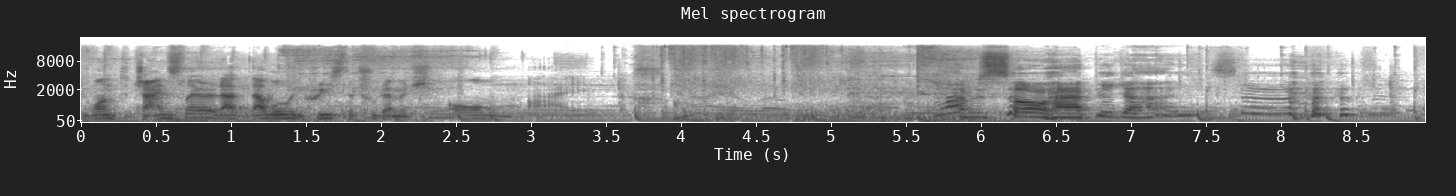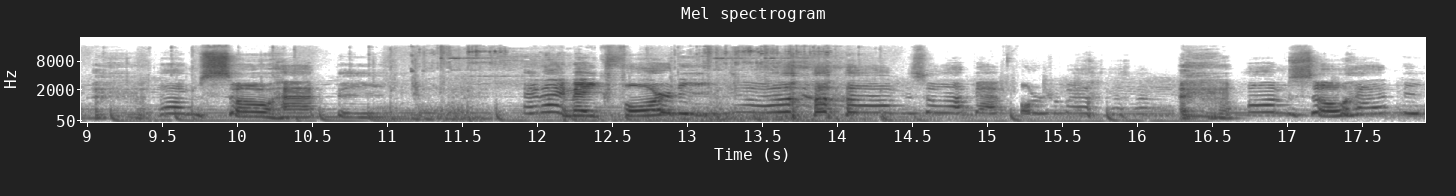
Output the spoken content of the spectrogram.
You want the Giant Slayer, that, that will increase the true damage. Oh my... I'm so happy, guys. I'm so happy. And I make 40. I'm so happy I have 40. I'm so happy.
